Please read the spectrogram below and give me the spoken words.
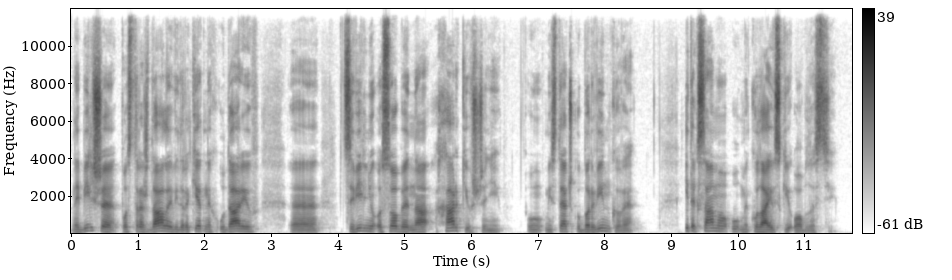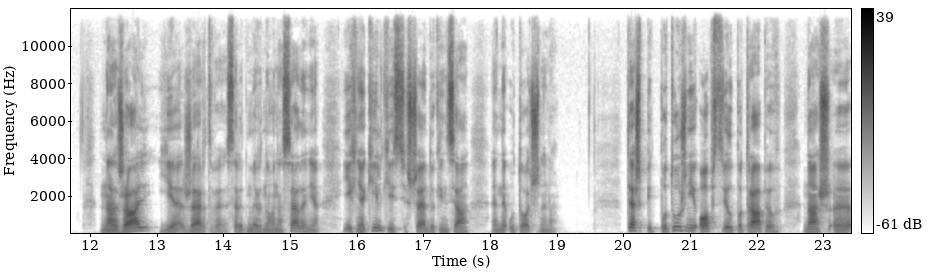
Найбільше постраждали від ракетних ударів е, цивільні особи на Харківщині, у містечку Барвінкове, і так само у Миколаївській області. На жаль, є жертви серед мирного населення, їхня кількість ще до кінця не уточнена. Теж під потужний обстріл потрапив наш е,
